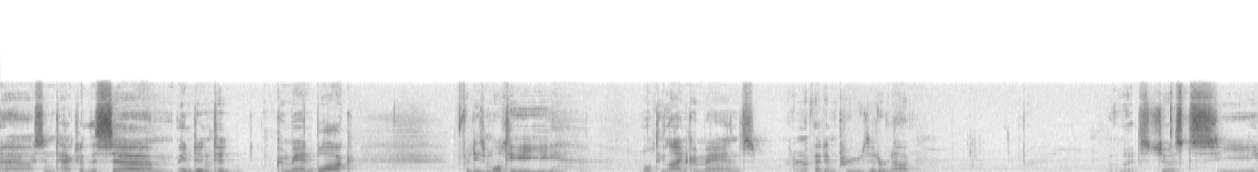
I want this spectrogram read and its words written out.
uh, syntax or this um, indented command block for these multi multi-line commands. I don't know if that improves it or not. But let's just see.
